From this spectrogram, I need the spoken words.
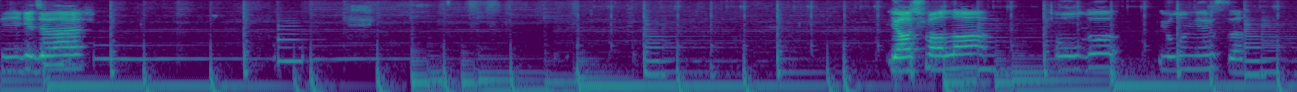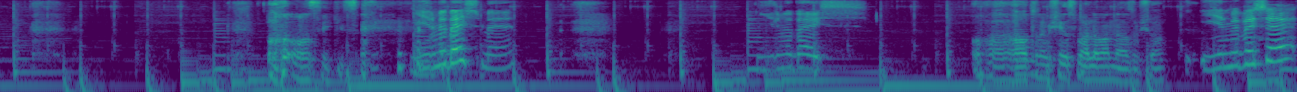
İyi geceler. Yaş valla oldu yolun yarısı. 18. 25 mi? 25. Oha, Hatun'a bir şey ısmarlaman lazım şu an. 25'e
